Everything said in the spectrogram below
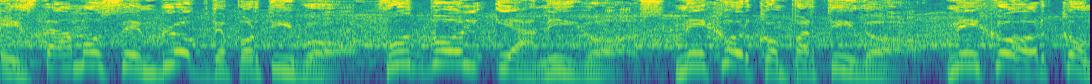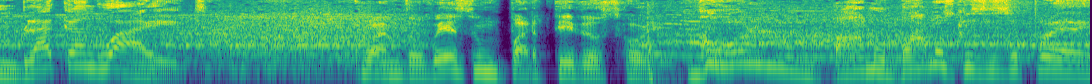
Estamos en Blog Deportivo, fútbol y amigos. Mejor compartido, mejor con Black and White. Cuando ves un partido solo. ¡Gol! Vamos, vamos que sí se puede.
